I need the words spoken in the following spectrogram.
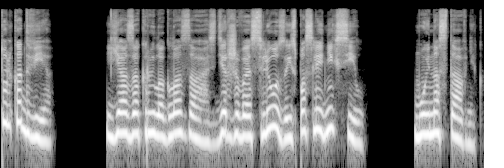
Только две. Я закрыла глаза, сдерживая слезы из последних сил. Мой наставник,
